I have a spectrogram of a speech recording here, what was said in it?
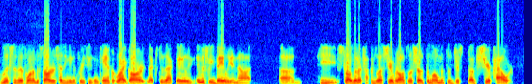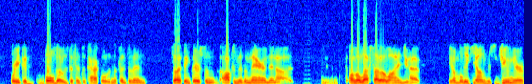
listed as one of the starters heading into preseason camp at right guard next to Zach Bailey, in between Bailey and Knott. Um, he struggled at times last year, but also showed some moments of just of sheer power where he could bulldoze defensive tackles and defensive ends. So I think there's some optimism there. And then uh, on the left side of the line, you have you know Malik Young, who's a junior,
